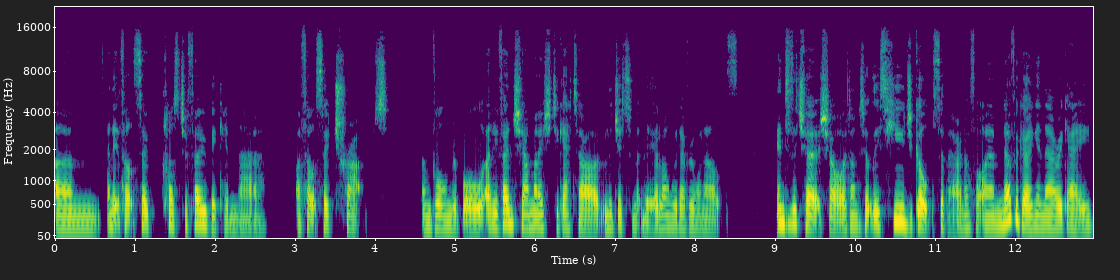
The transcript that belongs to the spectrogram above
Um, and it felt so claustrophobic in there. I felt so trapped and vulnerable. And eventually, I managed to get out legitimately, along with everyone else, into the churchyard. And I took these huge gulps of air, and I thought, I am never going in there again.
